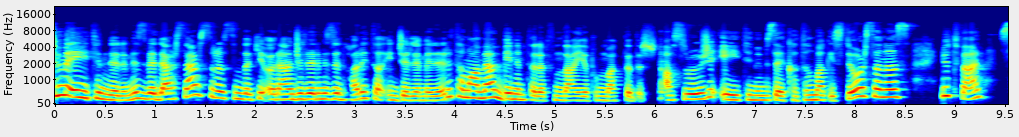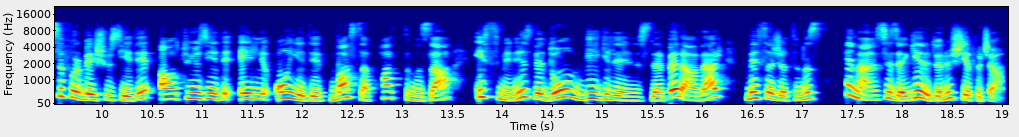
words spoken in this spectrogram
Tüm eğitimlerimiz ve dersler sırasındaki öğrencilerimizin harita incelemeleri tamamen benim tarafımdan yapılmaktadır. Astroloji eğitimimize katılmak istiyorsanız lütfen 0507 607 50 17 WhatsApp hattımıza isminiz ve doğum bilgilerinizle beraber mesaj atınız. Hemen size geri dönüş yapacağım.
